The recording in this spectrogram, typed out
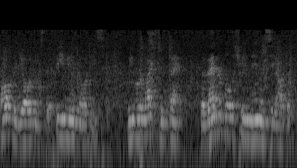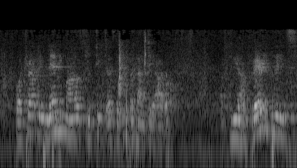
all the yogis, the female yogis, we would like to thank the Venerable Sri Neman Sayadaw for traveling many miles to teach us the Tipatan Sayadaw. We are very pleased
